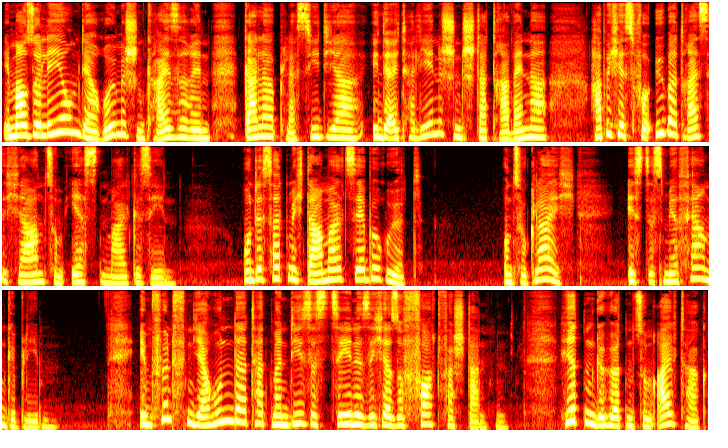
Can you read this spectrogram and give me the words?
Im Mausoleum der römischen Kaiserin Galla Placidia in der italienischen Stadt Ravenna habe ich es vor über 30 Jahren zum ersten Mal gesehen und es hat mich damals sehr berührt. Und zugleich ist es mir fern geblieben. Im fünften Jahrhundert hat man diese Szene sicher sofort verstanden. Hirten gehörten zum Alltag,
